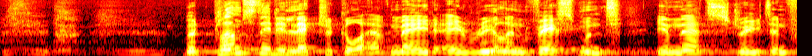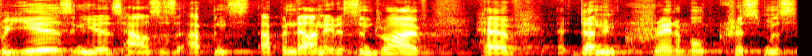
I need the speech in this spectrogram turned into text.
but Plumstead Electrical have made a real investment in that street, and for years and years, houses up and, up and down Edison Drive have done incredible Christmas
